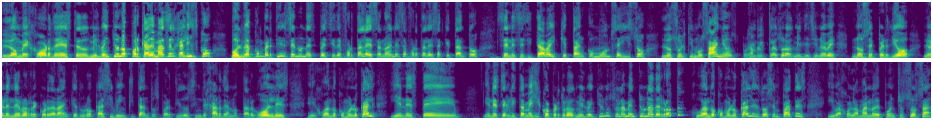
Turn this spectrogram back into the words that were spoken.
lo mejor de este 2021, porque además el Jalisco volvió a convertirse en una especie de fortaleza, ¿no? En esa fortaleza que tanto se necesitaba y que tan común se hizo los últimos años. Por ejemplo, el clausura 2019 no se perdió. Leones Negros recordarán que duró casi veintitantos partidos sin dejar de anotar goles, eh, jugando como local, y en este y en este Grita México Apertura 2021 solamente una derrota, jugando como locales, dos empates y bajo la mano de Poncho Sosa,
